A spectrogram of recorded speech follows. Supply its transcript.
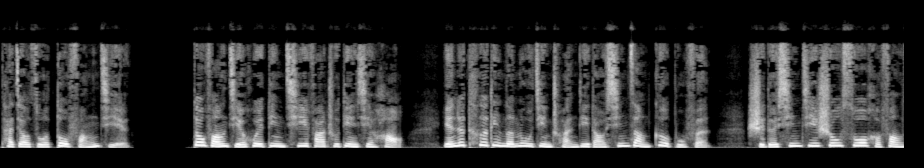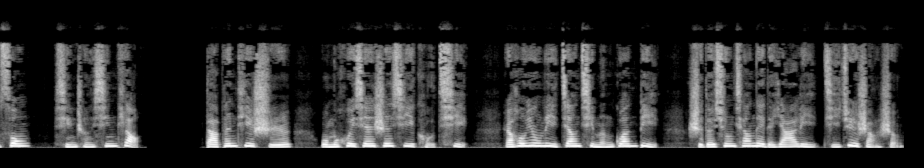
它叫做窦房结。窦房结会定期发出电信号，沿着特定的路径传递到心脏各部分，使得心肌收缩和放松，形成心跳。打喷嚏时，我们会先深吸一口气，然后用力将气门关闭。使得胸腔内的压力急剧上升，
